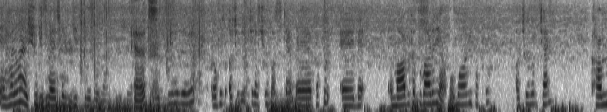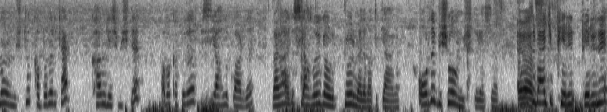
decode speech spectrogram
e, hani var ya şu bizim en son gittiğimiz eve. Evet. Gittiğimiz eve kapısı açılırken açılmazken e, kapı e, be, e, mavi kapı vardı ya o mavi kapı açılırken kanlı olmuştu. Kapanırken kan geçmişti. Ama kapıda bir siyahlık vardı. Ben hala siyahlığı gör, görmedim artık yani. Orada bir şey olmuştu resmen. Burası Evet. belki peri, perili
